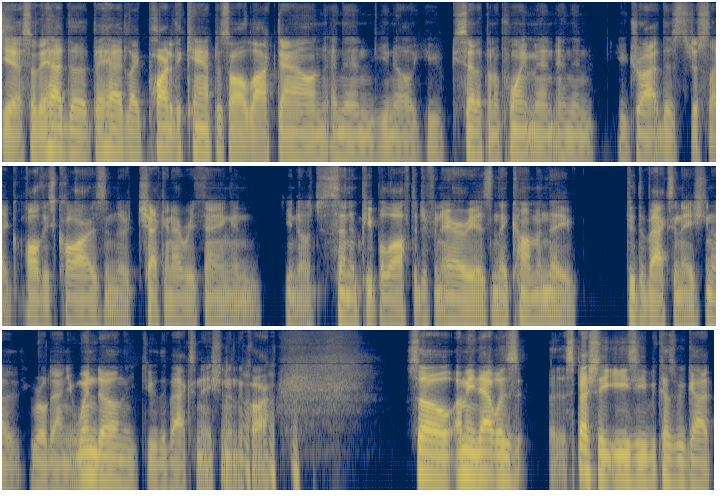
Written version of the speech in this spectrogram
yeah so they had the they had like part of the campus all locked down and then you know you set up an appointment and then you drive there's just like all these cars and they're checking everything and you know just sending people off to different areas and they come and they do the vaccination you know you roll down your window and you do the vaccination in the car. So i mean that was especially easy because we got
